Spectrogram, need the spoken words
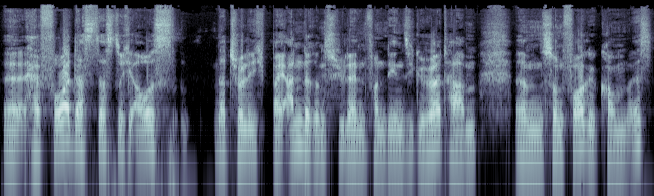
äh, hervor, dass das durchaus natürlich bei anderen Schülern, von denen sie gehört haben, ähm, schon vorgekommen ist.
